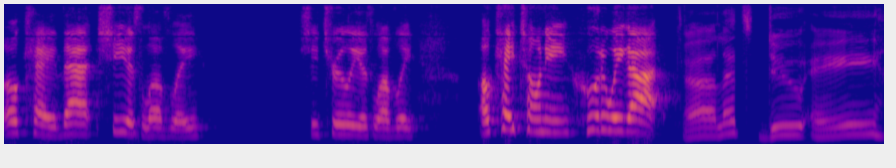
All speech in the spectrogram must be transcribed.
Okay, that she is lovely. She truly is lovely. Okay, Tony, who do we got? Uh, let's do a.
